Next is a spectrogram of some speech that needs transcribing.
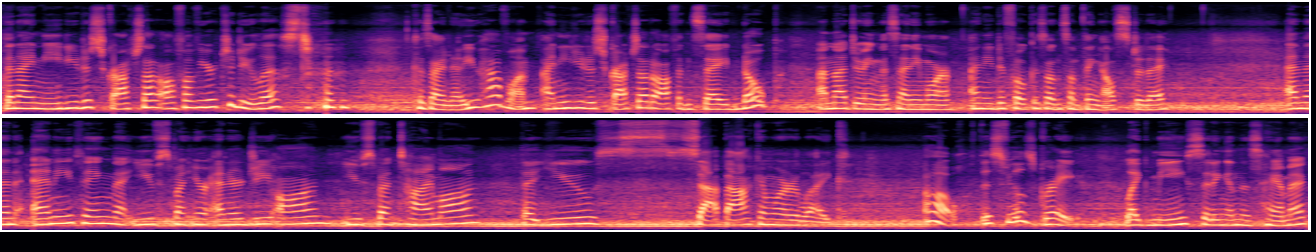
Then I need you to scratch that off of your to do list because I know you have one. I need you to scratch that off and say, nope, I'm not doing this anymore. I need to focus on something else today. And then anything that you've spent your energy on, you've spent time on, that you sat back and were like, oh, this feels great like me sitting in this hammock,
